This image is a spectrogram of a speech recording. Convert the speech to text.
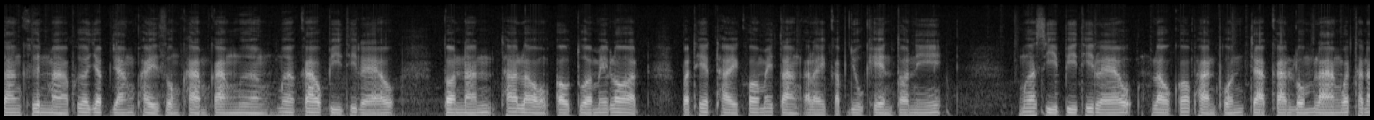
สร้างขึ้นมาเพื่อยับยั้งภัยสงครามกลางเมืองเมื่อ 9 ปีที่แล้ว ตอนนั้นถ้าเราเอาตัวไม่รอด ประเทศไทยก็ไม่ต่างอะไรกับยูเครนตอนนี้ เมื่อ 4 ปีที่แล้ว เราก็ผ่านพ้นจากการล้มล้างวัฒน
